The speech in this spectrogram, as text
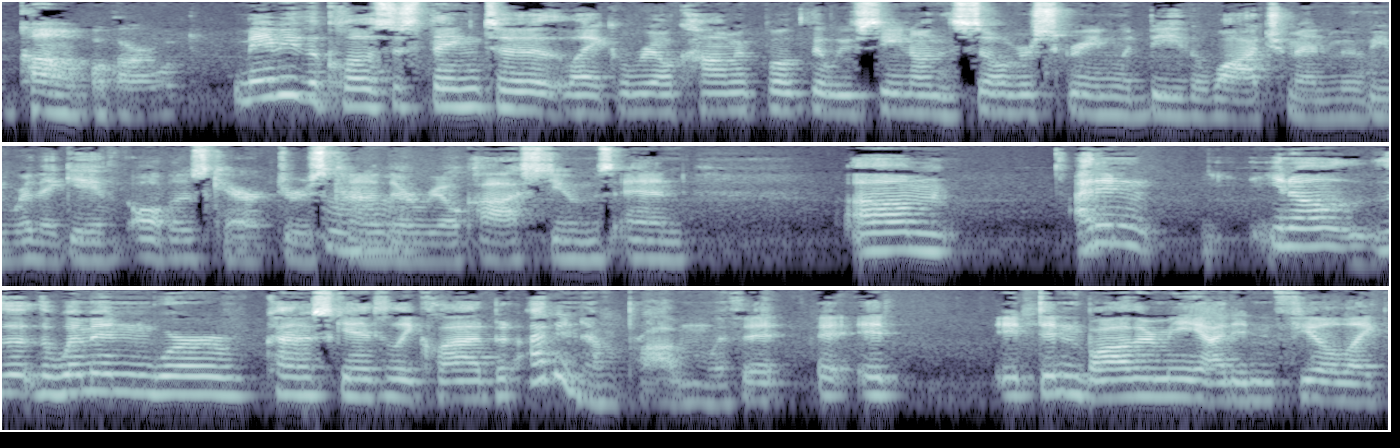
a comic book art would. maybe the closest thing to like a real comic book that we've seen on the silver screen would be the Watchmen movie, where they gave all those characters kind of Mhm. their real costumes. And um, I didn't, you know, the the women were kind of scantily clad, but I didn't have a problem with it. It it, it didn't bother me. I didn't feel like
